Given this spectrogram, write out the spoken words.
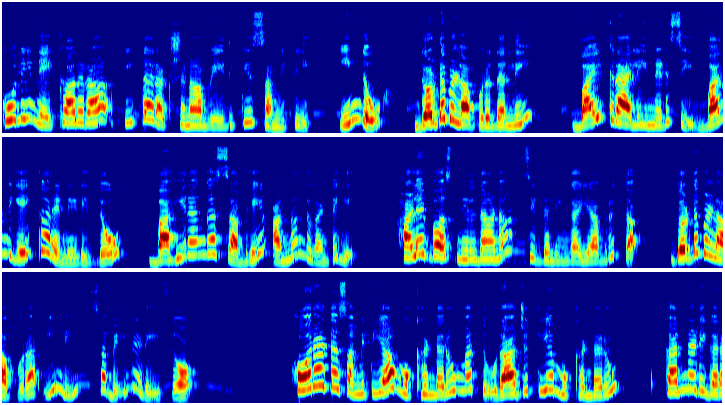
ಕೂಲಿ ನೇಕಾರರ ಹಿತರಕ್ಷಣಾ ವೇದಿಕೆ ಸಮಿತಿ. ಇಂದು ದೊಡ್ಡಬಳ್ಳಾಪುರದಲ್ಲಿ ಬೈಕ್ ರ್ಯಾಲಿ ನಡೆಸಿ ಬಂದ್ಗೆ ಕರೆ ನೀಡಿದ್ದು ಬಹಿರಂಗ ಸಭೆ ಹನ್ನೊಂದು ಗಂಟೆಗೆ. ಹಳೆ ಬಸ್ ನಿಲ್ದಾಣ ಸಿದ್ದಲಿಂಗಯ್ಯ ವೃತ್ತ, ದೊಡ್ಡಬಳ್ಳಾಪುರ ಇಲ್ಲಿ ಸಭೆ ನಡೆಯಿತು. ಹೋರಾಟ ಸಮಿತಿಯ ಮುಖಂಡರು ಮತ್ತು ರಾಜಕೀಯ ಮುಖಂಡರು, ಕನ್ನಡಿಗರ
